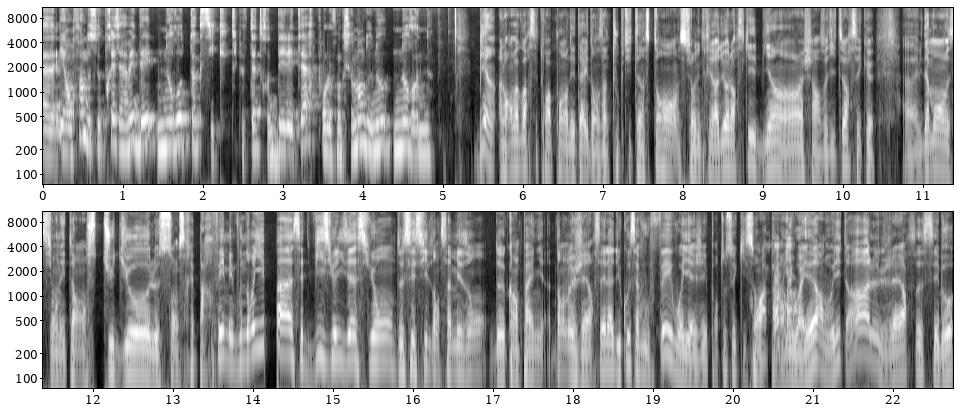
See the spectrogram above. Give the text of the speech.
Euh, et enfin, de se préserver des neurotoxiques, qui peuvent être délétères pour le fonctionnement de nos neurones. Bien, alors on va voir ces trois points en détail dans un tout petit instant sur Nutri Radio. Alors ce qui est bien, hein, chers auditeurs, c'est que euh, évidemment si on était en studio, le son serait parfait, mais vous n'auriez pas cette visualisation de Cécile dans sa maison de campagne dans le Gers. Et là du coup ça vous fait voyager. Pour tous ceux qui sont à Paris ou ailleurs, vous vous dites ah le Gers c'est beau.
